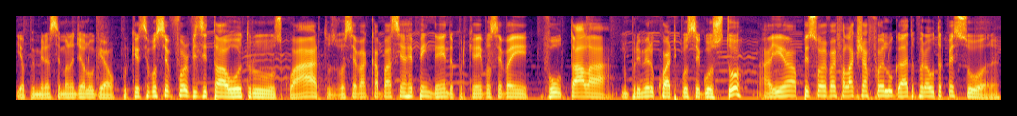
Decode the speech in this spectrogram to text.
e a primeira semana de aluguel. Porque se você for visitar outros quartos, você vai acabar se arrependendo, porque aí você vai voltar lá no primeiro quarto que você gostou, aí a pessoa vai falar que já foi alugado para outra pessoa, né?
